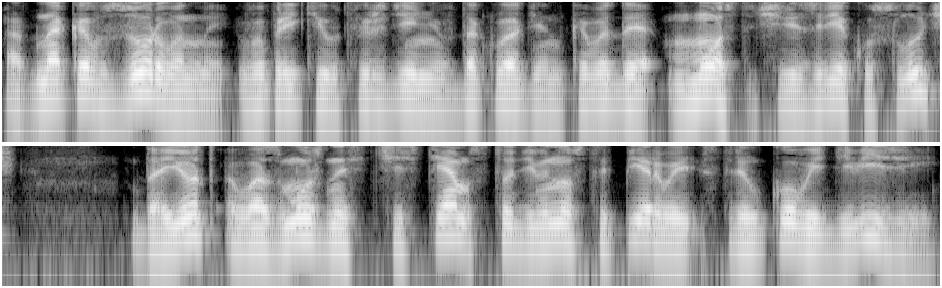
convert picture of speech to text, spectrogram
Однако взорванный, вопреки утверждению в докладе НКВД, мост через реку Случ дает возможность частям 191-й стрелковой дивизии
